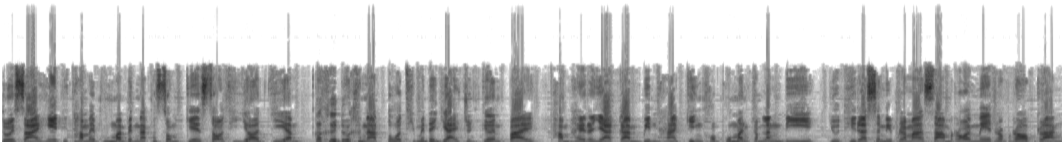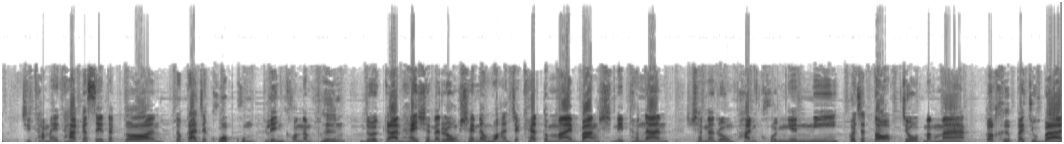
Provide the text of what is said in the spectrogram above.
โดยสาเหตุที่ทำให้พวกมันเป็นนักผสมเกสรที่ยอดเยี่ยม ก็คือด้วยขนาดตัวที่ไม่ได้ใหญ่จนเกินไปทำให้ระยะการบินหากินของพวกมันกำลังดี อยู่ที่รัศมีประมาณ 300 เมตรรอบๆรัง จึงทำให้ถ้าเกษตรกร ต้องการจะควบคุมกลิ่นของน้ำผึ้งโดยการให้ชนรงใช้น้ำหวานจากแค่ต้นไม้บางชนิดเท่านั้น ชนรงพันขนเงินนี้ก็จะตอบโจทย์มากๆ ก็คือปัจจุบัน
